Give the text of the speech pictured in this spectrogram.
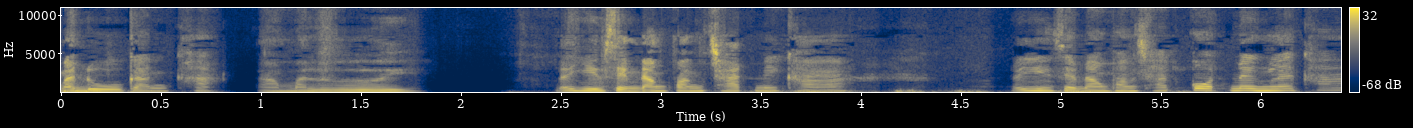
มาดูกันค่ะ ตามมาเลย ได้ยินเสียงดังฟังชัดไหมคะ ได้ยินเสียงดังฟังชัดกดหนึ่งเลยค่ะ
